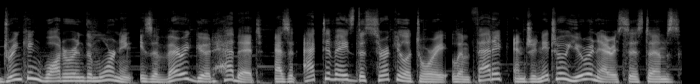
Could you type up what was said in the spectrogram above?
Drinking water in the morning is a very good habit as it activates the circulatory, lymphatic, and genitourinary systems.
